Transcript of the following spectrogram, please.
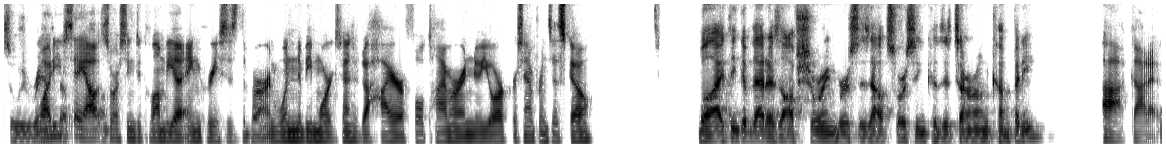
So we why do you say outsourcing to Colombia increases the burn? Wouldn't it be more expensive to hire a full timer in New York or San Francisco? Well, I think of that as offshoring versus outsourcing because it's our own company. Ah, got it.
